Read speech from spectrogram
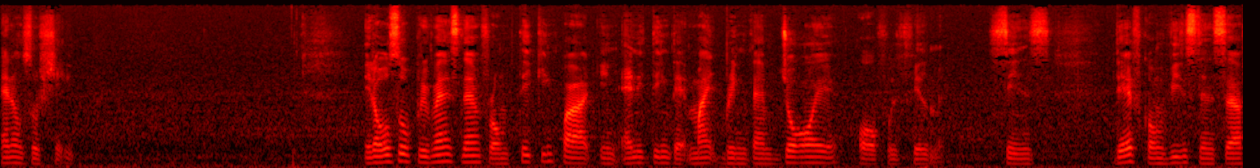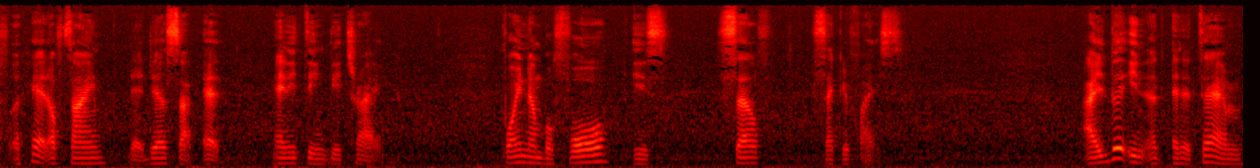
and also shame. It also prevents them from taking part in anything that might bring them joy or fulfillment, since they've convinced themselves ahead of time that they'll suck at anything they try. Point number four is self sacrifice. Either in a, an attempt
